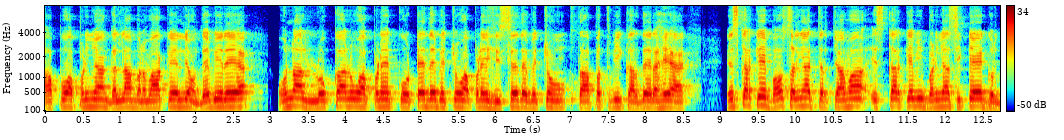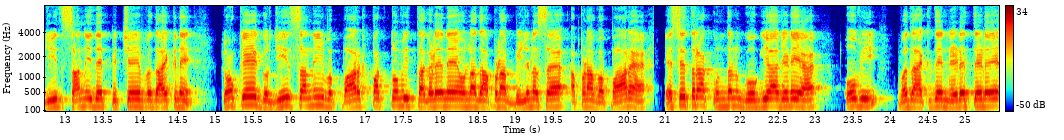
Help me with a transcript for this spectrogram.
ਆਪੋ ਆਪਣੀਆਂ ਗੱਲਾਂ ਬਣਵਾ ਕੇ ਲਿਆਉਂਦੇ ਵੀ ਰਹੇ ਆ। ਉਹਨਾਂ ਲੋਕਾਂ ਨੂੰ ਆਪਣੇ ਕੋਟੇ ਦੇ ਵਿੱਚੋਂ, ਆਪਣੇ ਹਿੱਸੇ ਦੇ ਵਿੱਚੋਂ ਸਥਾਪਿਤ ਵੀ ਕਰਦੇ ਰਹੇ ਆ। ਇਸ ਕਰਕੇ ਬਹੁਤ ਸਾਰੀਆਂ ਚਰਚਾਵਾਂ ਇਸ ਕਰਕੇ ਵੀ ਬਣੀਆਂ ਸੀ ਕਿ ਗੁਰਜੀਤ ਸਾਨੀ ਦੇ ਪਿੱਛੇ ਵਿਧਾਇਕ ਨੇ, ਕਿਉਂਕਿ ਗੁਰਜੀਤ ਸਾਨੀ ਵਪਾਰਕ ਪੱਖ ਤੋਂ ਵੀ ਤਗੜੇ ਨੇ, ਉਹਨਾਂ ਦਾ ਆਪਣਾ ਬਿਜ਼ਨਸ ਹੈ, ਆਪਣਾ ਵਪਾਰ ਹੈ। ਇਸੇ ਤਰ੍ਹਾਂ ਕੁੰਦਨ ਗੋਗਿਆ ਜਿਹੜੇ ਆ, ਉਹ ਵੀ ਵਿਧਾਇਕ ਦੇ ਨੇੜੇ ਤੇੜੇ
